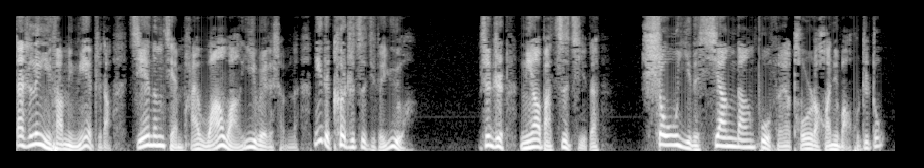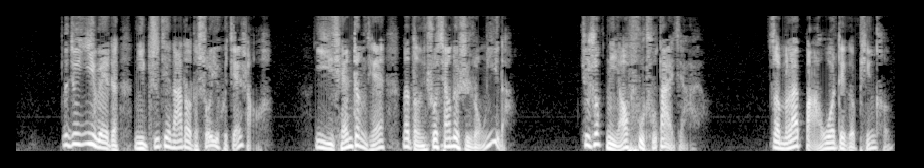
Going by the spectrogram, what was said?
但是另一方面，你也知道，节能减排往往意味着什么呢？你得克制自己的欲望，甚至你要把自己的收益的相当部分要投入到环境保护之中，那就意味着你直接拿到的收益会减少啊。以前挣钱那等于说相对是容易的，就说你要付出代价呀。怎么来把握这个平衡？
